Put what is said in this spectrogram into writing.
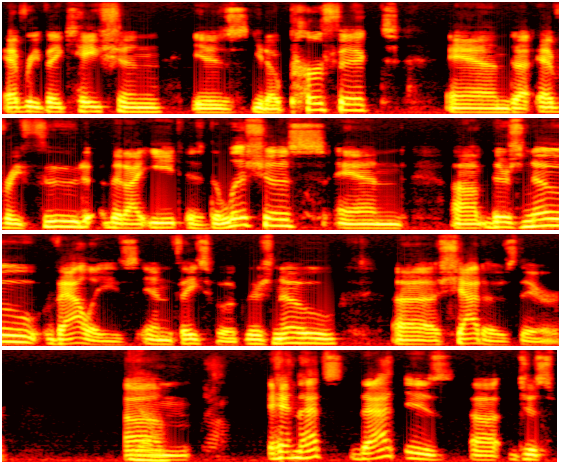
every vacation is, you know, perfect. And uh, every food that I eat is delicious. And um, there's no valleys in Facebook, there's no uh, shadows there. Um, yeah. And that's, that is uh, just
